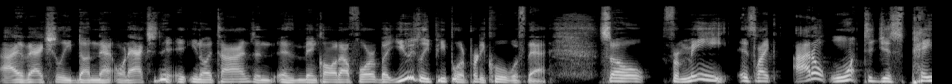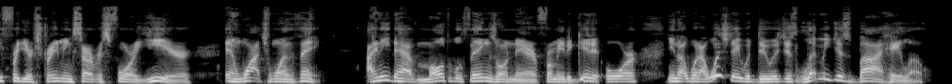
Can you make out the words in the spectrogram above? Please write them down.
I've actually done that on accident, you know, at times and, and been called out for it, but usually people are pretty cool with that. So for me, it's like, I don't want to just pay for your streaming service for a year and watch one thing. I need to have multiple things on there for me to get it. Or, you know, what I wish they would do is just let me just buy Halo.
